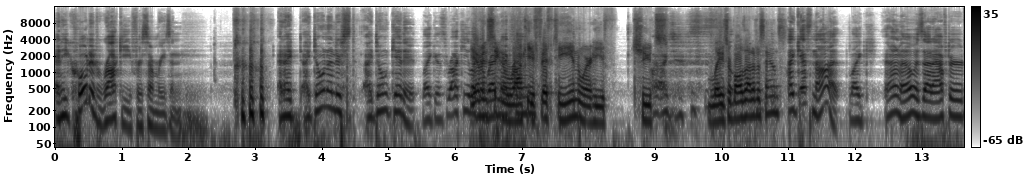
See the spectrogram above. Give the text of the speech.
And he quoted Rocky for some reason. and I I don't understand. I don't get it. Like is Rocky You haven't a seen a Rocky 15 where he shoots just- laser balls out of his hands? I guess not. Like I don't know. Is that after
